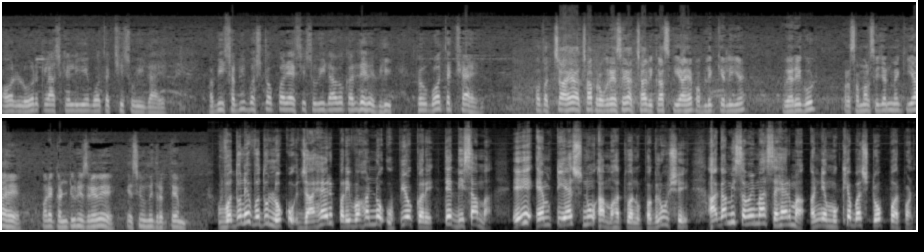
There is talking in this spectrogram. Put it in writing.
और लोअर क्लास के लिए बहुत अच्छी सुविधा है। अभी सभी बस स्टॉप पर ऐसी सुविधा वो कर दे भी तो बहुत अच्छा है। बहुत अच्छा है अच्छा प्रोग्रेस है अच्छा विकास किया है पब्लिक के लिए। वेरी गुड और समर सीज़न में किया है। और ये कंटिन्यूस रहे ऐसी उम्मीद रखते हैं हम વધુને વધુ લોકો જાહેર પરિવહનનો ઉપયોગ કરે તે દિશામાં એએમટીએસનું આ મહત્વનું પગલું છે આગામી સમયમાં શહેરમાં અન્ય મુખ્ય બસ સ્ટોપ પર પણ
